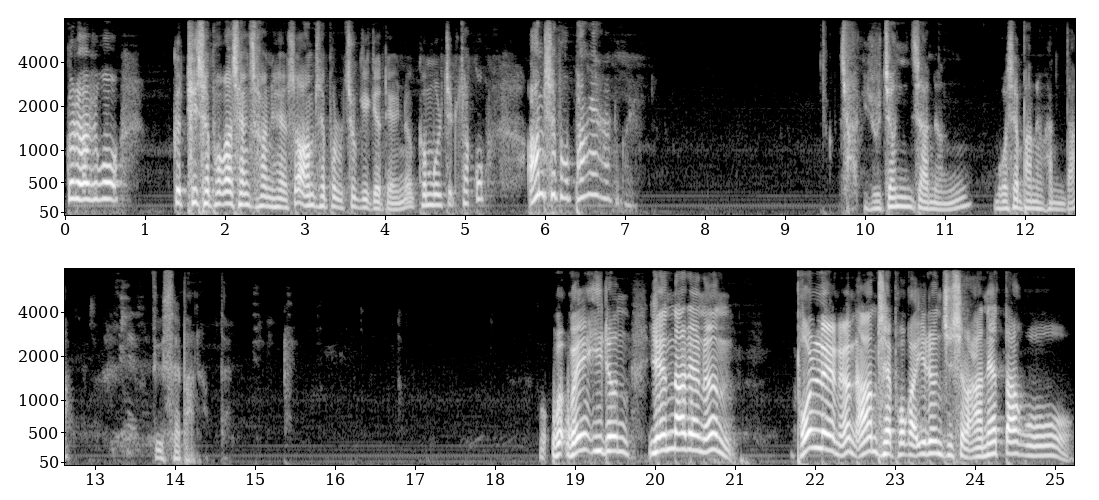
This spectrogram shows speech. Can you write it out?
그래가지고 그 T세포가 생산해서 암세포를 죽이게 되어 있는 그 물질을 자꾸 암세포가 방해하는 거예요. 자, 유전자는 무엇에 반응한다? 뜻에 반응한다. 왜 이런 옛날에는 본래는 암세포가 이런 짓을 안 했다고.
